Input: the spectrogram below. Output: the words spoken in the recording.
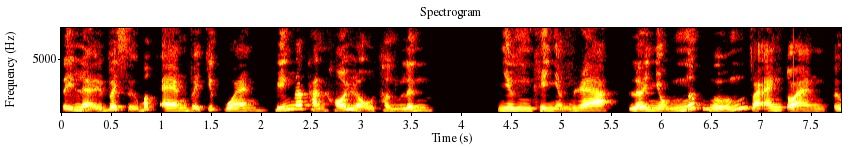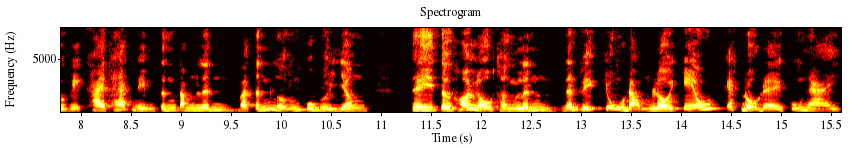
tỷ lệ với sự bất an về chức quan biến nó thành hối lộ thần linh, nhưng khi nhận ra lợi nhuận ngất ngưỡng và an toàn từ việc khai thác niềm tin tâm linh và tín ngưỡng của người dân, thì từ hối lộ thần linh đến việc chủ động lôi kéo các đồ đệ của Ngài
